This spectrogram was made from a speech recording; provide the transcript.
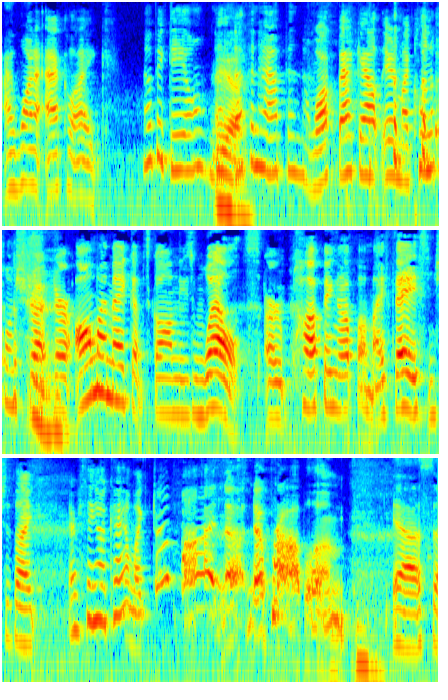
I want to act like, no big deal. No, Yeah. Nothing happened. I walk back out there to my clinical instructor. All my makeup's gone. These welts are popping up on my face. And she's like, everything okay? I'm like, I'm fine. No, no problem. Yeah, so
